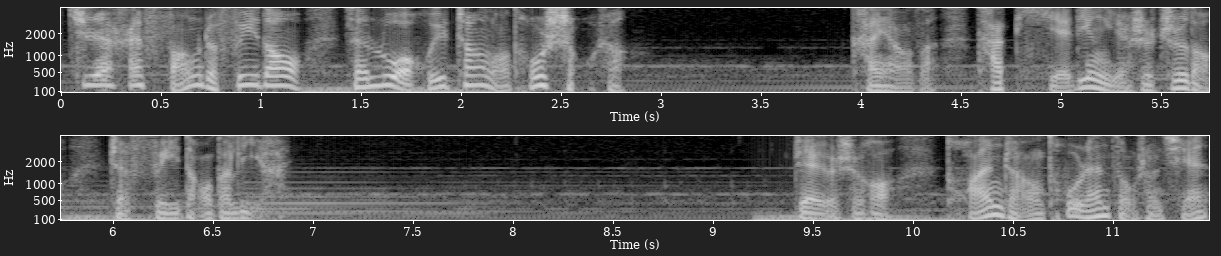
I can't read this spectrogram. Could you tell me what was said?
居然还防着飞刀再落回张老头手上。看样子他铁定也是知道这飞刀的厉害。”这个时候，团长突然走上前，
